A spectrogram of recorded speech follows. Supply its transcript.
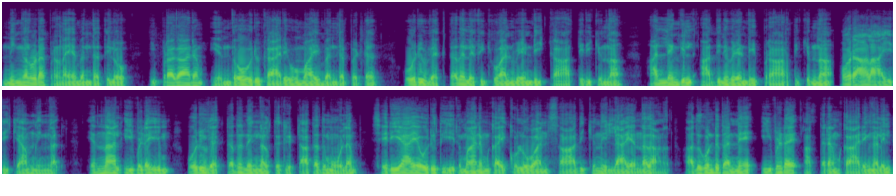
നിങ്ങളുടെ പ്രണയബന്ധത്തിലോ ഇപ്രകാരം എന്തോ ഒരു കാര്യവുമായി ബന്ധപ്പെട്ട് ഒരു വ്യക്തത ലഭിക്കുവാൻ വേണ്ടി കാത്തിരിക്കുന്ന അല്ലെങ്കിൽ അതിനുവേണ്ടി പ്രാർത്ഥിക്കുന്ന ഒരാളായിരിക്കാം നിങ്ങൾ. എന്നാൽ ഇവിടെയും ഒരു വ്യക്തത നിങ്ങൾക്ക് കിട്ടാത്തത് മൂലം ശരിയായ ഒരു തീരുമാനം കൈക്കൊള്ളുവാൻ സാധിക്കുന്നില്ല എന്നതാണ്. അതുകൊണ്ട് തന്നെ ഇവിടെ അത്തരം കാര്യങ്ങളിൽ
